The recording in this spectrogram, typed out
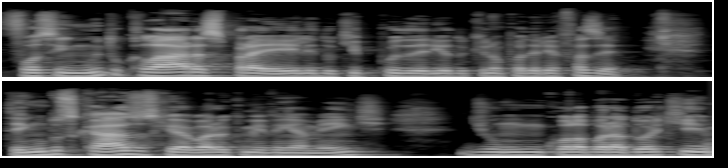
fossem muito claras para ele do que poderia e do que não poderia fazer. Tem um dos casos que agora é que me vem à mente, de um colaborador que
